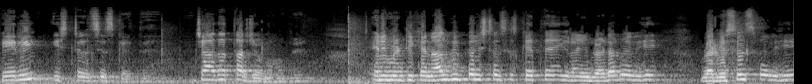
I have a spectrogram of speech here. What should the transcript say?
पेरिस्टेल्सिस कहते हैं। ज़्यादातर जगहों पे। एलिमेंट्री कैनाल भी पेरिस्टेल्सिस कहते हैं यूराइन ब्लैडर में भी ब्लड वेसल्स में भी,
